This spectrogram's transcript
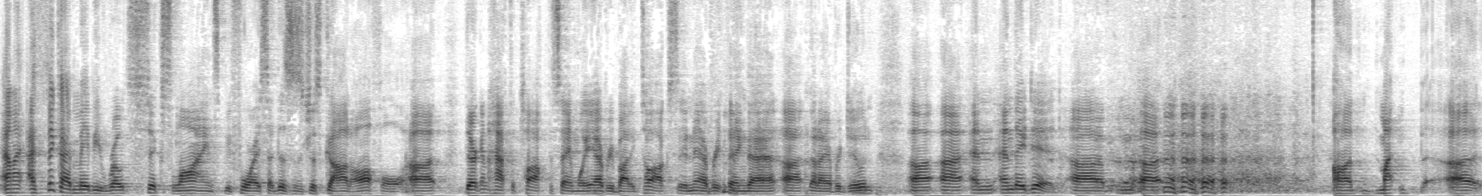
And I, I, think I maybe wrote six lines before I said, This is just god awful. Uh, they're going to have to talk the same way everybody talks in everything that, uh, that I ever do. And, and, and they did. Uh, uh, my, uh,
